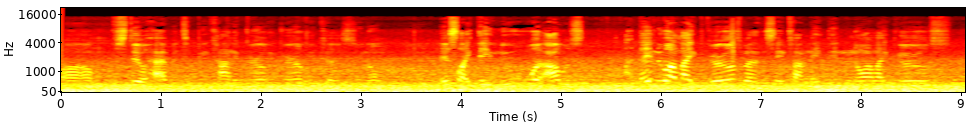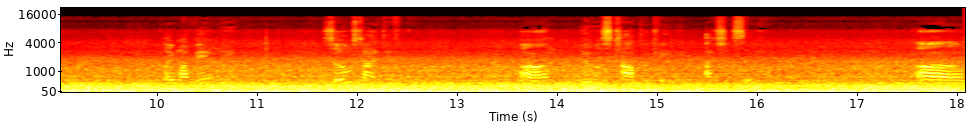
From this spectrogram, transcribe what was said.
um, still having to be kind of girly girly because, you know, it's like they knew what I was. They knew I liked girls, but at the same time, they didn't know I liked girls. Like my family. So it was kind of difficult. Um, it was complicated, I should say. Um,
